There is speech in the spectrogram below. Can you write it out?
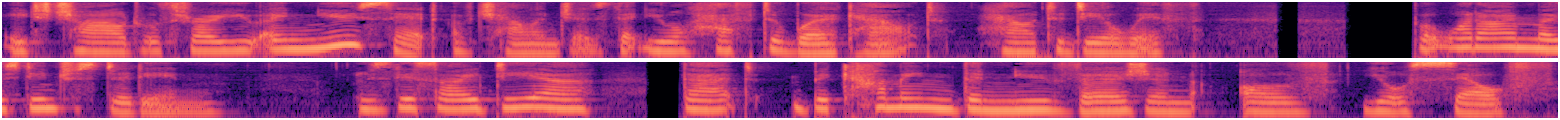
Each child will throw you a new set of challenges that you will have to work out how to deal with. But what I'm most interested in is this idea that becoming the new version of yourself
